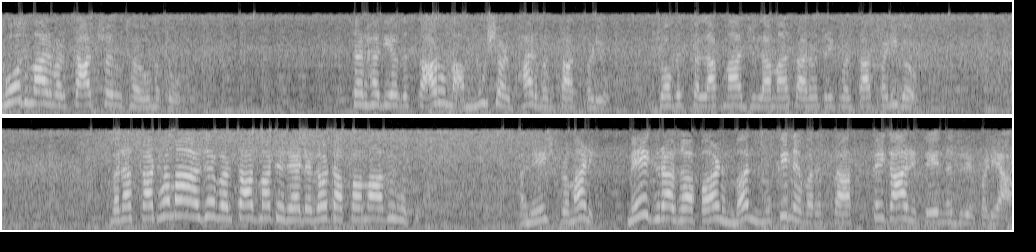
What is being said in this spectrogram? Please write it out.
ધોધમાર વરસાદ શરૂ થયો હતો. સરહદીય વિસ્તારોમાં મુશળધાર વરસાદ પડ્યો. ચોવીસ કલાકમાં જિલ્લામાં સાર્વત્રિક વરસાદ પડી ગયો. બનાસકાંઠામાં આજે વરસાદ માટે રેડ એલર્ટ આપવામાં આવ્યું હતું. અને એ જ પ્રમાણે મેઘરાજા પણ મન મૂકીને વરસતા કંઈક આ રીતે નજરે પડ્યા.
